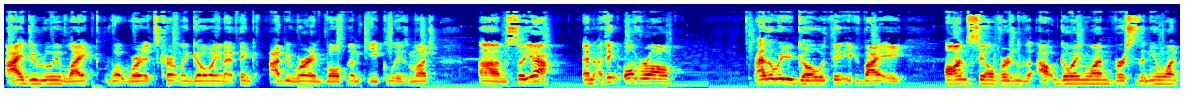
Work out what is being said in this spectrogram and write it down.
I do really like what where it's currently going, and I think I'd be wearing both of them equally as much. Um, so yeah, and I think overall, either way you go with it, if you buy a on sale version of the outgoing one versus the new one,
